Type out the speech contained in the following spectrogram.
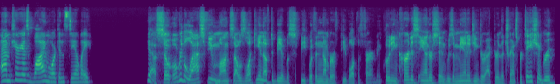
and I'm curious why Morgan Stanley? Yeah. So over the last few months, I was lucky enough to be able to speak with a number of people at the firm, including Curtis Anderson, who's a managing director in the transportation group,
